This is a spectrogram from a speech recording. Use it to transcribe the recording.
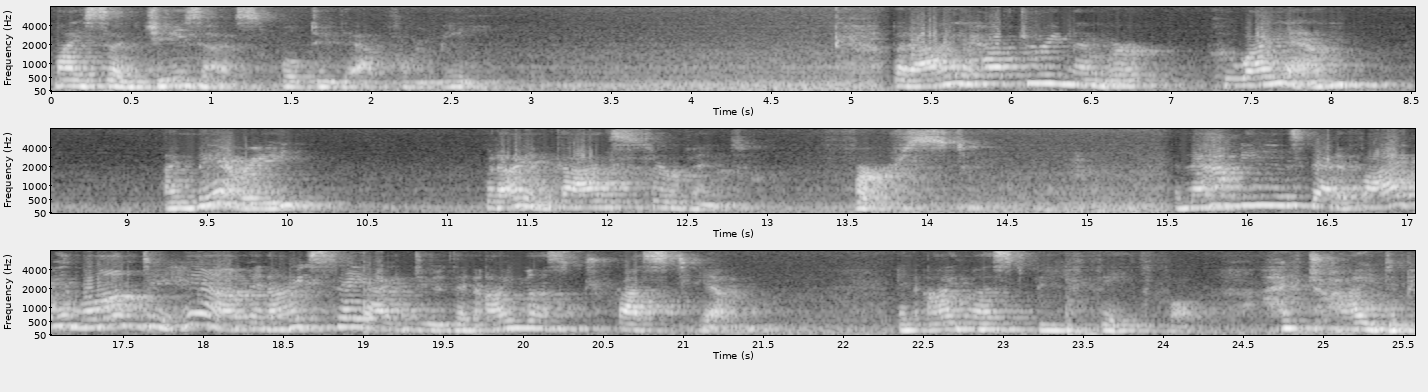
My son Jesus will do that for me. But I have to remember who I am. I'm Mary, but I am God's servant first. And that means that if I belong to Him and I say I do, then I must trust Him and I must be faithful. I've tried to be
